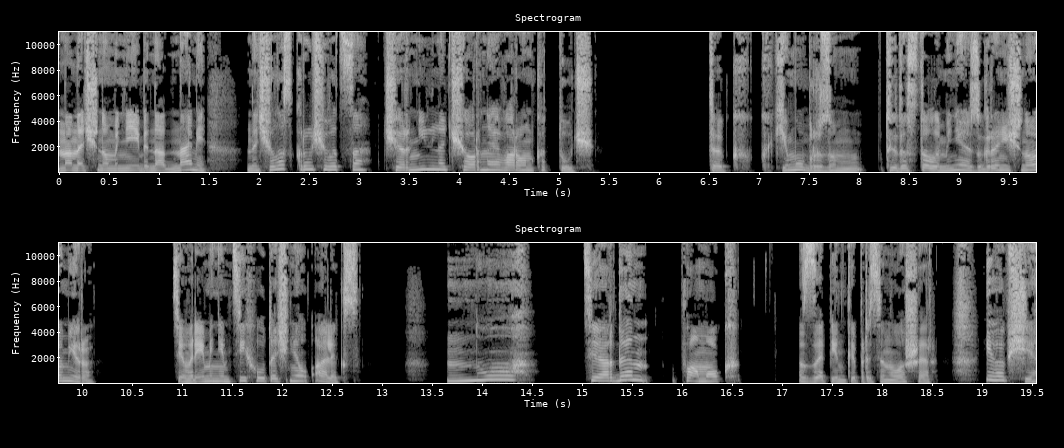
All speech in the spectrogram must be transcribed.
На ночном небе над нами начала скручиваться чернильно-черная воронка туч. «Так каким образом ты достала меня из заграничного мира?» Тем временем тихо уточнил Алекс. «Ну, Тиарден помог», — с запинкой протянула Шер. «И вообще,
